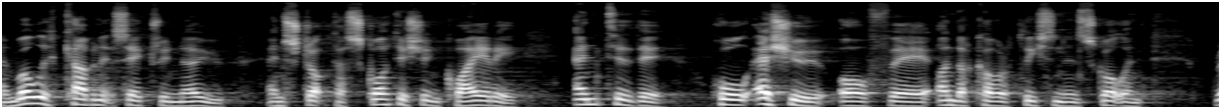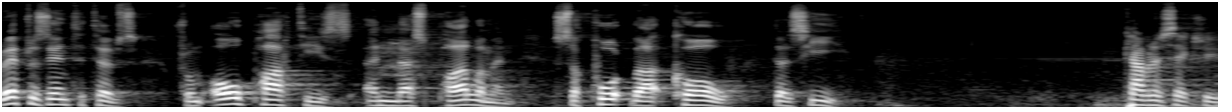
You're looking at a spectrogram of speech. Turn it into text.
And will the Cabinet Secretary now instruct a Scottish inquiry into the whole issue of uh, undercover policing in Scotland? Representatives from all parties in this Parliament support that call, does he? Cabinet Secretary,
